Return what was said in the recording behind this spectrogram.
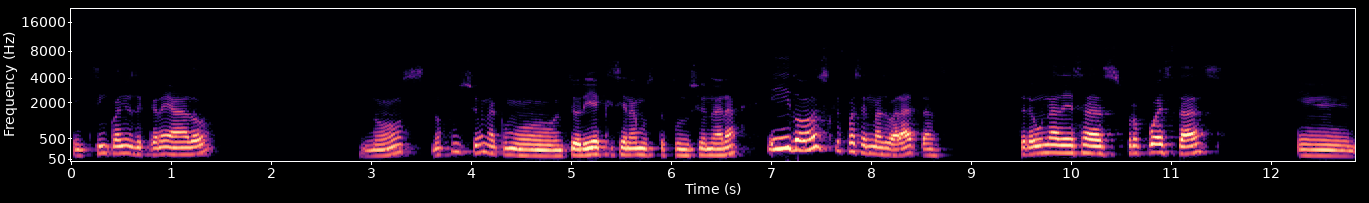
25 años de creado, no, no funciona como en teoría quisiéramos que funcionara. Y dos, que fuesen más baratas. Pero una de esas propuestas eh,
